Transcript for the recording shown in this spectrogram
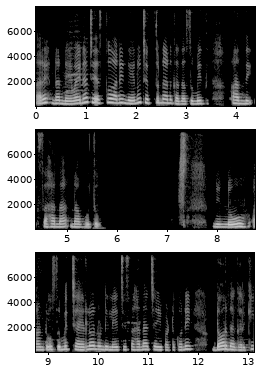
అరే నన్నేమైనా చేసుకో అని నేను చెప్తున్నాను కదా సుమిత్ అంది సహన నవ్వుతూ. నిన్ను అంటూ సుమిత్ చైర్లో నుండి లేచి సహనా చేయి పట్టుకొని డోర్ దగ్గరికి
